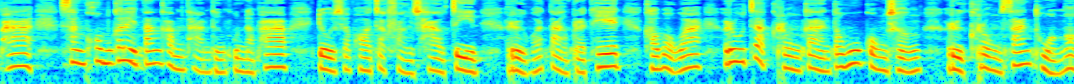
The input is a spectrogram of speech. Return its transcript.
2025 สังคมก็เลยตั้งคำถามถึงคุณภาพ โดยเฉพาะจากฝั่งชาวจีน หรือว่าต่างประเทศ เขาบอกว่ารู้จักโครงการเต้าหู้กงเฉิง หรือโครงสร้างถั่วง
